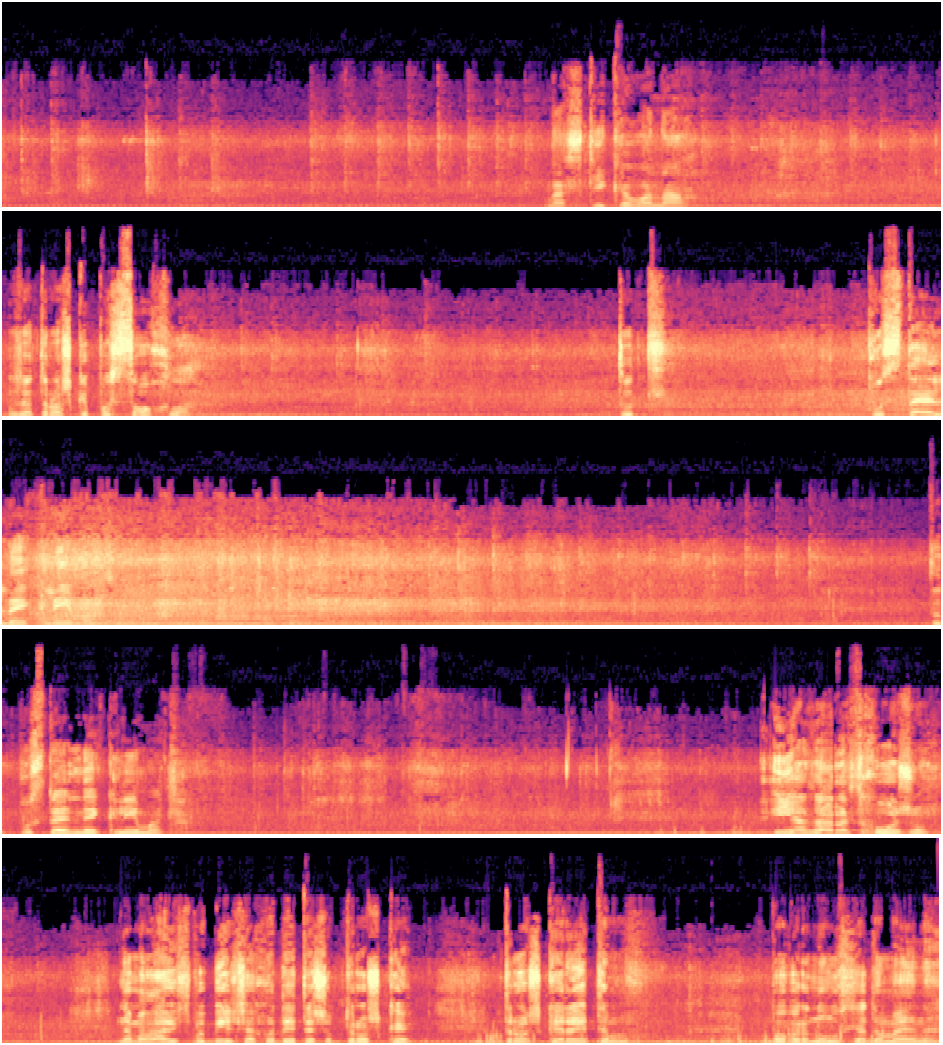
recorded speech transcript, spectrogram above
Наскільки вона вже трошки посохла. Тут пустельний клімат. Тут пустельний клімат. І я зараз ходжу, намагаюсь побільше ходити, щоб трошки, трошки ритм повернувся до мене.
